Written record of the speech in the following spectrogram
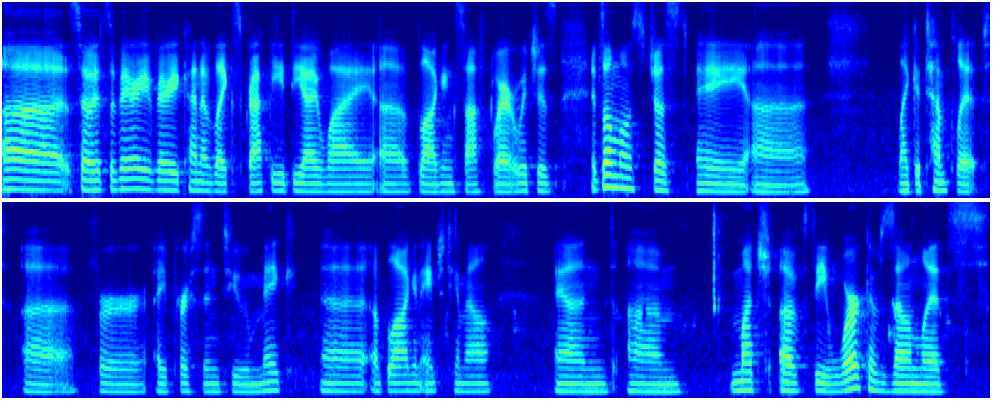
Uh, so it's a very, very kind of like scrappy DIY uh, blogging software, which is it's almost just a uh, like a template uh, for a person to make uh, a blog in HTML, and um, much of the work of Zonelets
